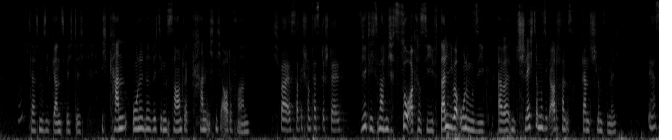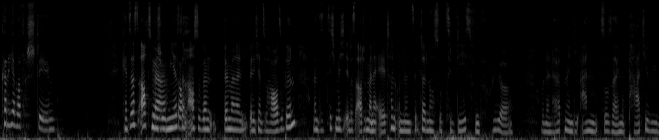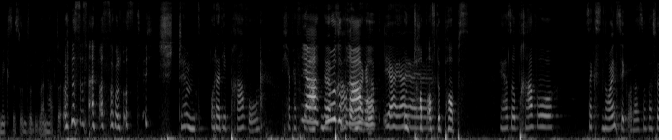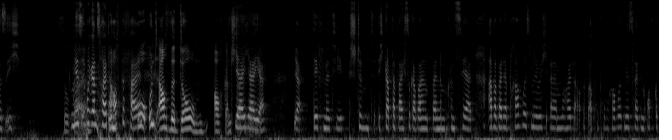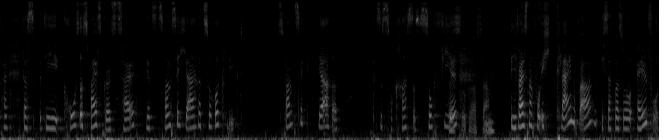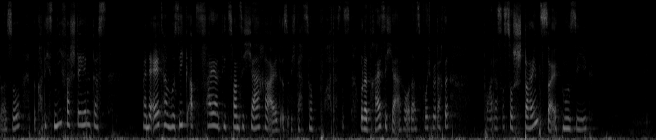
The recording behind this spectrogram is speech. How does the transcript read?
da ist Musik ganz wichtig. Ich kann ohne den richtigen Soundtrack kann ich nicht Auto fahren. Ich weiß, habe ich schon festgestellt. Wirklich, das macht mich so aggressiv. Dann lieber ohne Musik. Aber mit schlechter Musik Auto fahren ist ganz schlimm für mich. Ja, das kann ich aber verstehen. Kennst du das auch? Zum Ja, Beispiel bei mir ist doch. dann auch so, wenn, wenn, man dann, wenn ich dann zu Hause bin und dann sitze ich mich in das Auto meiner Eltern und dann sind da noch so CDs von früher. Und dann hört man die an, so seine Party-Remixes und so, die man hatte. Und das ist einfach so lustig. Stimmt. Oder die Bravo. Ich habe ja früher Ja, eine nur so immer Bravo. gehabt. Ja, ja, und ja, Top ja, of the Pops. ja. so Bravo 96 oder so, was weiß ich. So Mir ist übrigens heute Und- aufgefallen. Oh, und auch The Dome. Auch ganz stark. ja, ja. Ja, definitiv. Stimmt. Ich glaube, da war ich sogar bei, bei einem Konzert. Aber bei der Bravo ist mir nämlich ähm, heute, apropos Bravo, mir ist heute aufgefallen, dass die große Spice Girls Zeit jetzt 20 Jahre zurückliegt. 20 Jahre. Das ist so krass, das ist so viel. Das ist so krass, ja. Ich weiß noch, wo ich klein war, ich sag mal so elf oder so, da konnte ich es nie verstehen, dass meine Eltern Musik abfeiern, die 20 Jahre alt ist. Und ich dachte so, boah, das ist, oder 30 Jahre oder so, wo ich mir dachte, boah, das ist so Steinzeitmusik.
